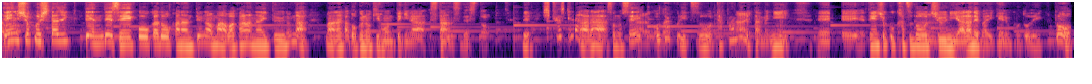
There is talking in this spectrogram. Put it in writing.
転職した時点で成功かどうかなんていうのはまあわからないというのが、まあなんか僕の基本的なスタンスですと。で、しかしながら、その成功確率を高めるために、えーえー転職活動中にやらねばいけぬことでいくと、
